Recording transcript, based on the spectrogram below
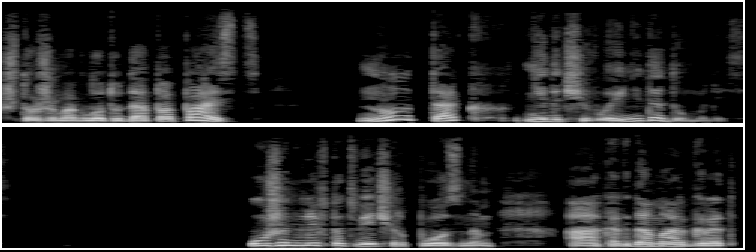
что же могло туда попасть, но так ни до чего и не додумались. Ужинали в тот вечер поздно, а когда Маргарет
